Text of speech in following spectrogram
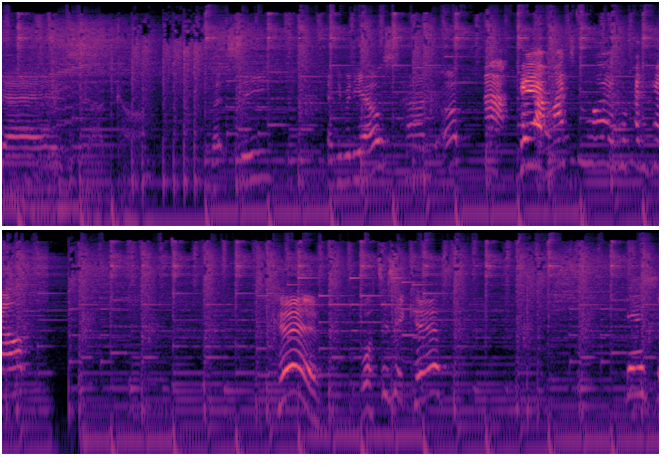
Des. Let's see. Anybody else? Hand up. อ่ะใครสามารถช่วย who can help Curve. What is it, Curve? เดส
